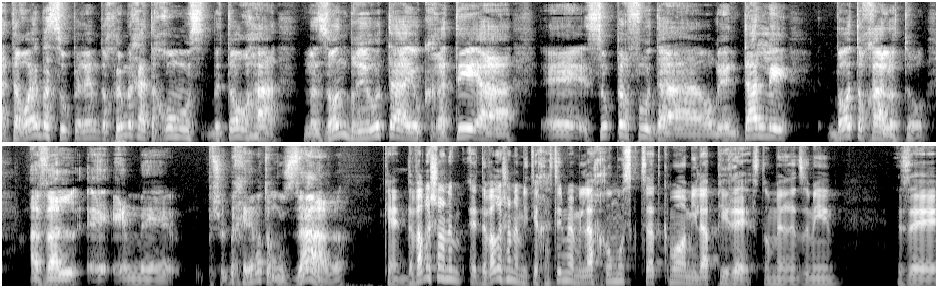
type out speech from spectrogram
אתה רואה בסופרים, דוחפים לך את החומוס בתור המזון בריאות היוקרתי, ה superfood האוריינטלי, בוא תאכל אותו. אבל אה, הם אה, פשוט מכינים אותו מוזר. כן, דבר ראשון, דבר ראשון הם מתייחסים למילה חומוס קצת כמו המילה פירה, זאת אומרת זה מין, זה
